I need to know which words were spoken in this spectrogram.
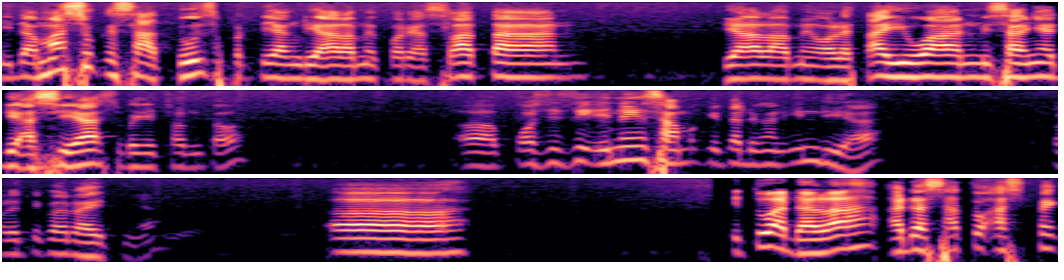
tidak masuk ke satu seperti yang dialami Korea Selatan, dialami oleh Taiwan misalnya di Asia sebagai contoh. Uh, posisi ini sama kita dengan India, political right-nya. Uh, itu adalah ada satu aspek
